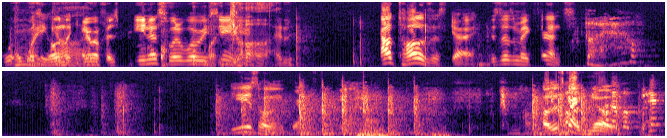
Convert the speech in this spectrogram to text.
what, oh was my he holding the God. camera for his penis? What, what oh are we my seeing here? god. How tall is this guy? This doesn't make sense. What the hell? He is holding the camera. for his penis. Come on. Oh, this guy son knows. of a bitch!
